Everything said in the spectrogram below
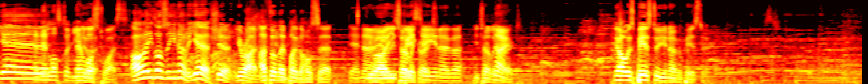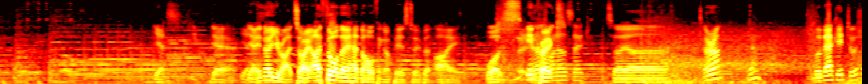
Yeah, And then lost on Then Unova. lost twice. Oh, he lost on Unova. Yeah, shit. You're right. I thought they'd play the whole set. Yeah, no, you are. You're totally PS2 correct. Unova. You're totally No. correct. No, it was PS2 Unova PS2. Yes. Yeah, Yes. yeah. No, you're right. Sorry, I thought they had the whole thing on PS2, but I was Yeah, incorrect. one other stage. So, uh, All right. Yeah. We're back into it.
